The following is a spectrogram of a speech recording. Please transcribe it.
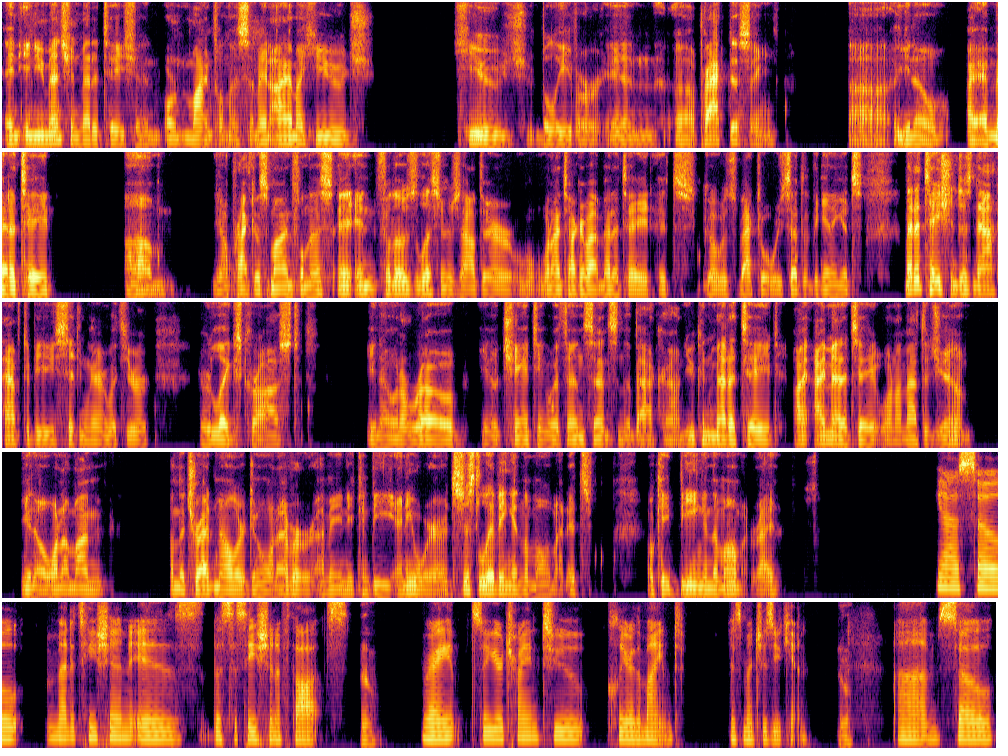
And and you mentioned meditation and or mindfulness. I mean, I am a huge, huge believer in uh, practicing. Uh, you know, I, I meditate. Um, you know practice mindfulness and, and, for those listeners out there when i talk about meditate it goes back to what we said at the beginning it's meditation does not have to be sitting there with your your legs crossed you know, in a robe, you know, chanting with incense in the background. You can meditate. I, I meditate when I'm at the gym, you know, when I'm on on the treadmill or doing whatever. I mean, it can be anywhere. It's just living in the moment. It's okay, being in the moment, right? Yeah. So meditation is the cessation of thoughts. Yeah. Right. So you're trying to clear the mind as much as you can. Yeah. Um, so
